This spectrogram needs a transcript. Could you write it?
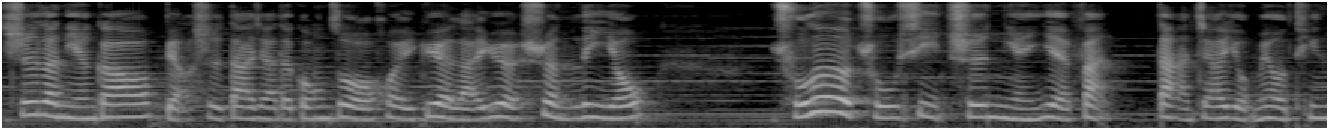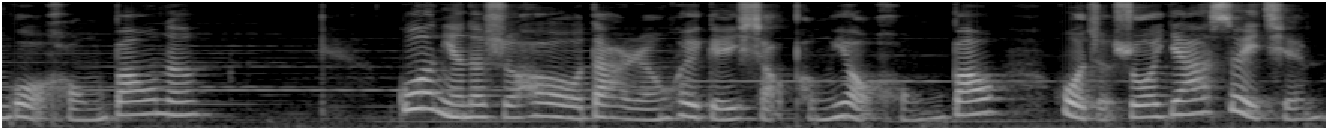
吃了年糕，表示大家的工作会越来越顺利哦。除了除夕吃年夜饭。大家有没有听过红包呢？过年的时候，大人会给小朋友红包，或者说压岁钱。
